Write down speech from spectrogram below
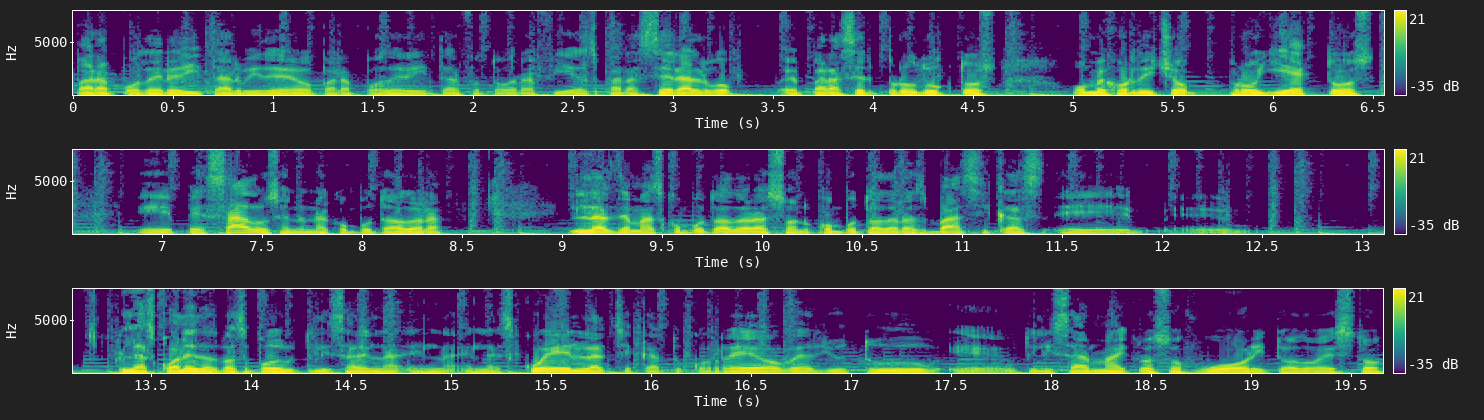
para poder editar video, para poder editar fotografías, para hacer algo, eh, para hacer productos o mejor dicho, proyectos eh, pesados en una computadora. Las demás computadoras son computadoras básicas. Eh, las cuales las vas a poder utilizar en la, escuela, checar tu correo, ver YouTube, utilizar Microsoft Word y todo esto.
